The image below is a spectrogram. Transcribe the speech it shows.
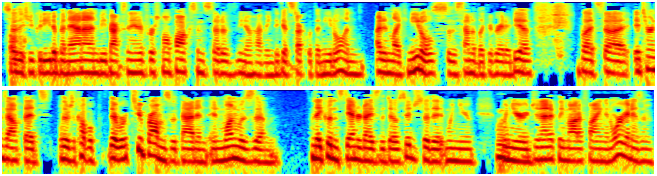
so that you could eat a banana and be vaccinated for smallpox instead of, you know, having to get stuck with a needle. And I didn't like needles, so this sounded like a great idea. But, uh, it turns out that there's a couple, there were two problems with that. And, and one was, um, they couldn't standardize the dosage so that when you, mm. when you're genetically modifying an organism,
